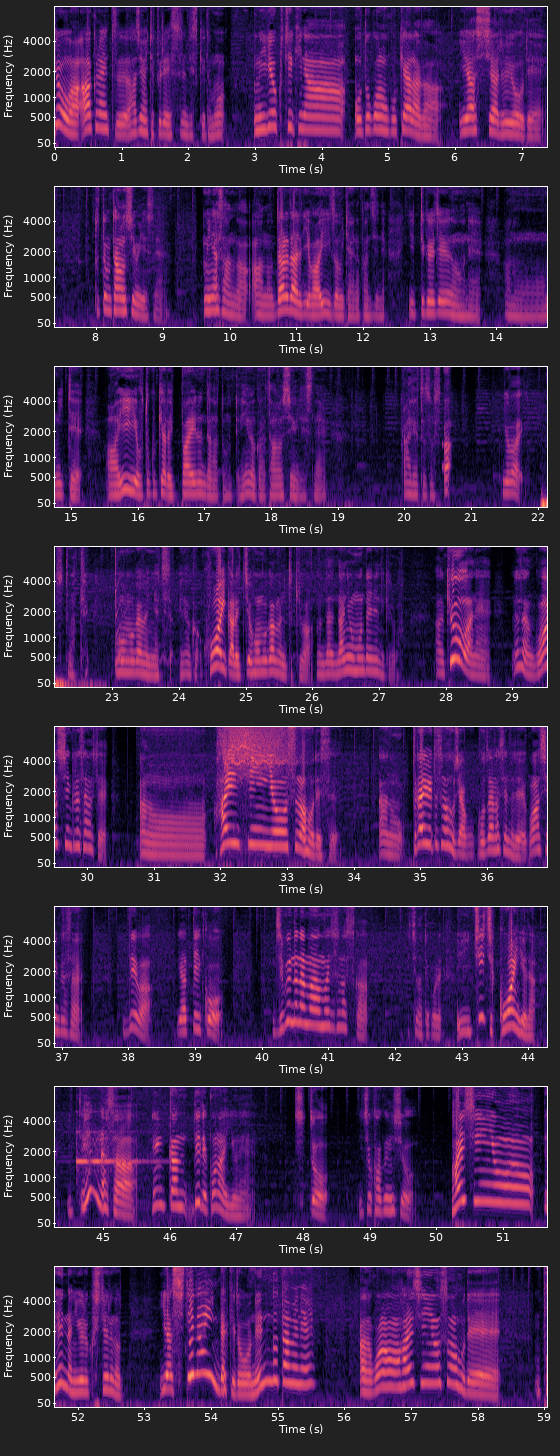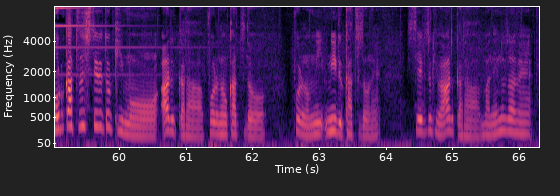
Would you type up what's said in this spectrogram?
今日はアークナイツ初めてプレイするんですけども、魅力的な男の子キャラがいらっしゃるようで、とっても楽しみですね。皆さんが、あの、誰々はいいぞみたいな感じでね、言ってくれてるのをね、あのー、見て、あ、いい男キャラいっぱいいるんだなと思ってね、今から楽しみですね。ありがとうございます。あ、やばい。ちょっと待って。ホーム画面にやってた。え、なんか怖いから一応ホーム画面の時は、何も問題ないんだけど。あの、今日はね、皆さんご安心くださいませ。あのー、配信用スマホです。あの、プライベートスマホじゃございませんので、ご安心ください。では、やっていこう。自分の名前思い出せますか？ちょっと待って、これ。いちいち怖いんだよな。変なさ、変換出てこないよね。ちょっと、一応確認しよう。配信用で変な入力してるの、いや、してないんだけど、念のためね。あの、この配信用スマホで、ポル活してる時もあるから、ポルノ活動、ポルノ見る活動ね、してる時もあるから、まあ念のため、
